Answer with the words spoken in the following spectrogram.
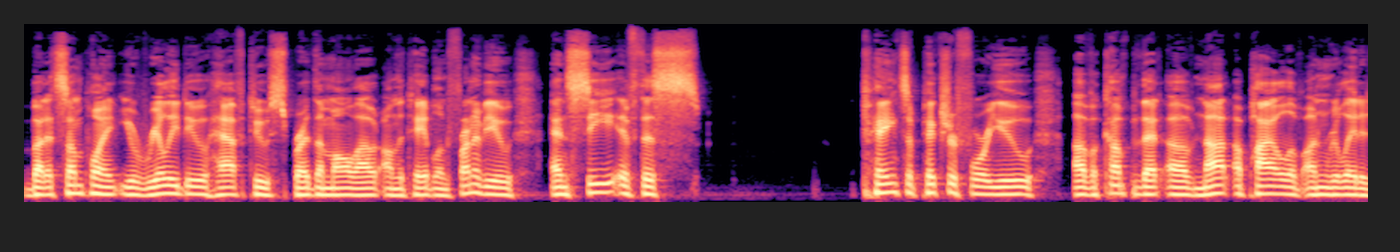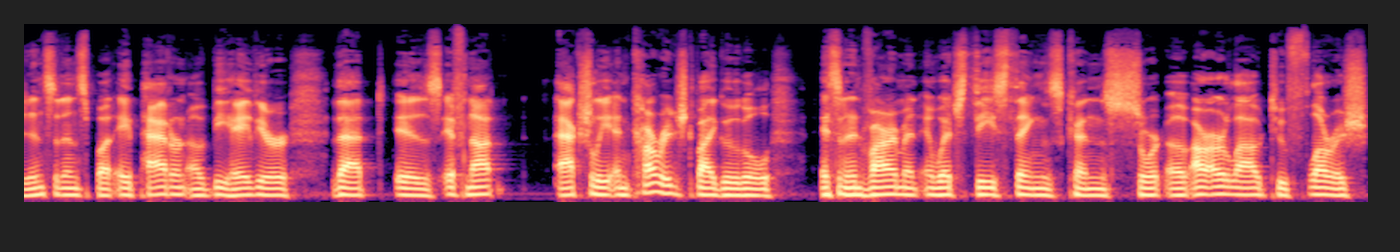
but at some point you really do have to spread them all out on the table in front of you and see if this paints a picture for you of a company that of not a pile of unrelated incidents but a pattern of behavior that is if not actually encouraged by google it's an environment in which these things can sort of are allowed to flourish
